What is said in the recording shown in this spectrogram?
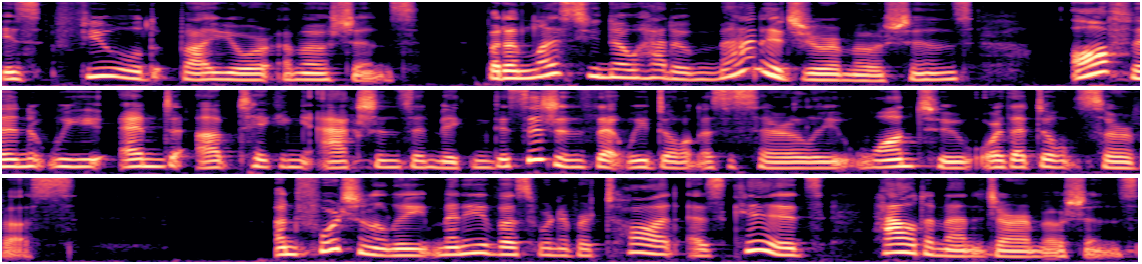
is fueled by your emotions. But unless you know how to manage your emotions, often we end up taking actions and making decisions that we don't necessarily want to or that don't serve us. Unfortunately, many of us were never taught as kids how to manage our emotions.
